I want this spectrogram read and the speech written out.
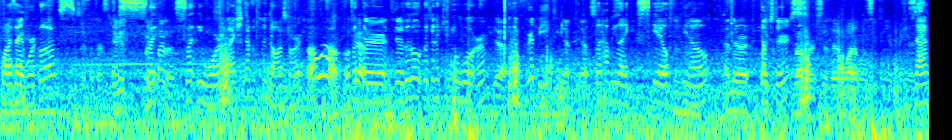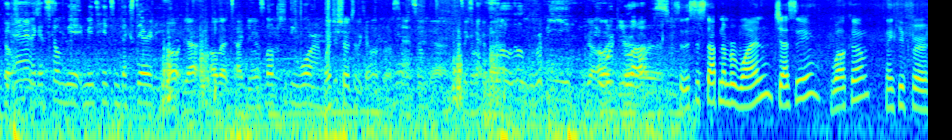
quasi work gloves. Those are fantastic. They're You get, where'd you slight- find those? slightly warm. I actually got them from the dollar store. Oh wow. Okay. But they're they're little. They're gonna keep me warm. Yeah. But they're grippy. yeah, yeah. So they help me like scale. You know. And they're like, Dumpsters. rubber, so the water won't seep in your fingers. Exactly. They'll- And I can still ma- maintain some dexterity. Oh yeah, all that tackiness. While Mm. keeping warm. Why don't you show it to the camera for us? Yeah. Let's. Yeah. Take a look at that. little little grippy, We got all our work gear gloves. So this is stop number one, Jesse. Welcome. Thank you for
